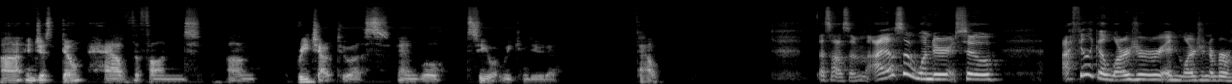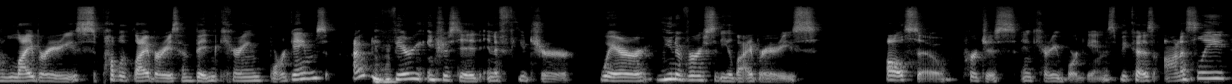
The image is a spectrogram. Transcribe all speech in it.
uh, and just don't have the funds, um, reach out to us and we'll see what we can do to to help. That's awesome. I also wonder so I feel like a larger and larger number of libraries, public libraries, have been carrying board games. I would be mm-hmm. very interested in a future where university libraries also purchase and carry board games because honestly,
